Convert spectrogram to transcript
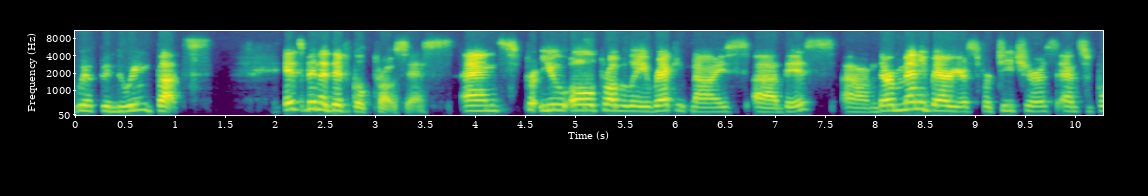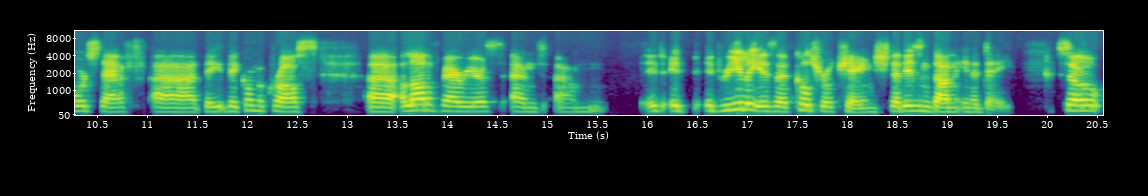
we've been doing, but it's been a difficult process, and you all probably recognize uh, this. Um, there are many barriers for teachers and support staff. Uh, they they come across a lot of barriers, and um, it it it really is a cultural change that isn't done in a day. So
